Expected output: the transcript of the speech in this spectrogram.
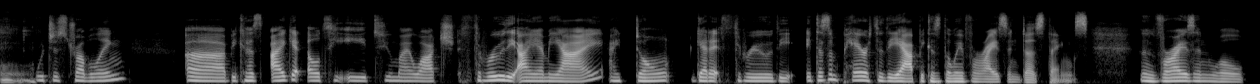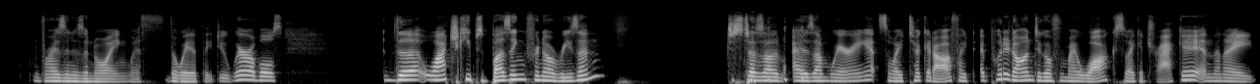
mm. which is troubling uh, because I get LTE to my watch through the IMEI. I don't get it through the, it doesn't pair through the app because the way Verizon does things. And Verizon will, Verizon is annoying with the way that they do wearables. The watch keeps buzzing for no reason. Just as I'm as I'm wearing it. So I took it off. I, I put it on to go for my walk so I could track it, and then I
